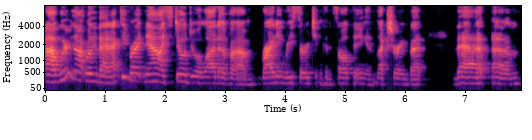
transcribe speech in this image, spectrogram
Uh, we're not really that active right now. I still do a lot of um, writing, research, and consulting and lecturing, but that um,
